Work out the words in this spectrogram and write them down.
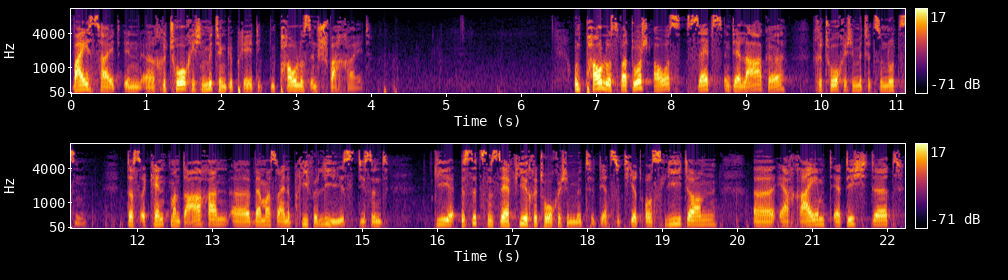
Weisheit, in äh, rhetorischen Mitteln gepredigt, und Paulus in Schwachheit. Und Paulus war durchaus selbst in der Lage, rhetorische Mittel zu nutzen. Das erkennt man daran, äh, wenn man seine Briefe liest. Die sind, die besitzen sehr viel rhetorische Mittel. Der zitiert aus Liedern, äh, er reimt, er dichtet,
